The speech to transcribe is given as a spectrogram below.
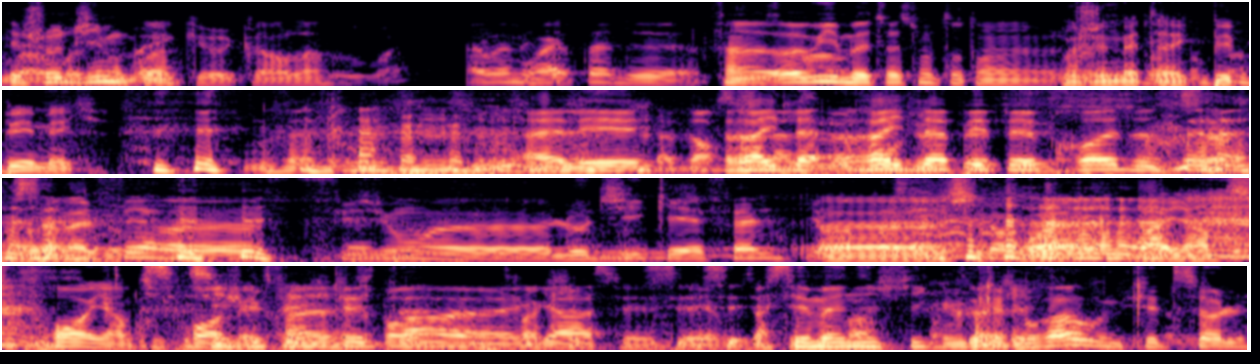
T'es Bah, chaud, moi, je Jim me quoi mets avec, euh, Carla. Ah ouais, mais t'as pas de. Enfin, oh oui, mais de toute façon, t'entends. Moi, je vais mettre avec Pépé, mec. Allez, ride la- ride la PP Prod. Ça, ça va le faire, euh, fusion euh, Logic et FL Il y aura Euh, pas de Discord ouais, bah, il y a un petit froid, il y a un petit Si froid. je lui mais fais une clé de bras, euh, les gars, c'est- magnifique, Une clé de bras ou une clé de sol?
